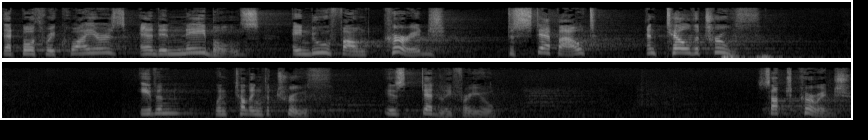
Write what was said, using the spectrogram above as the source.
that both requires and enables a newfound courage to step out and tell the truth, even when telling the truth is deadly for you. Such courage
